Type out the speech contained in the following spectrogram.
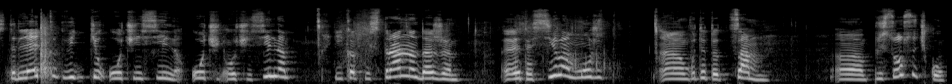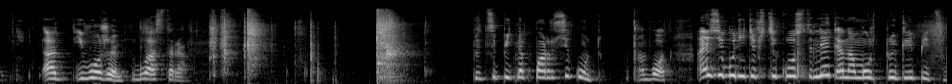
Стрелять, как видите, очень сильно, очень-очень сильно. И, как ни странно, даже эта сила может э, вот этот сам э, присосочку от его же бластера прицепить на пару секунд. Вот. А если будете в стекло стрелять, она может прикрепиться.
